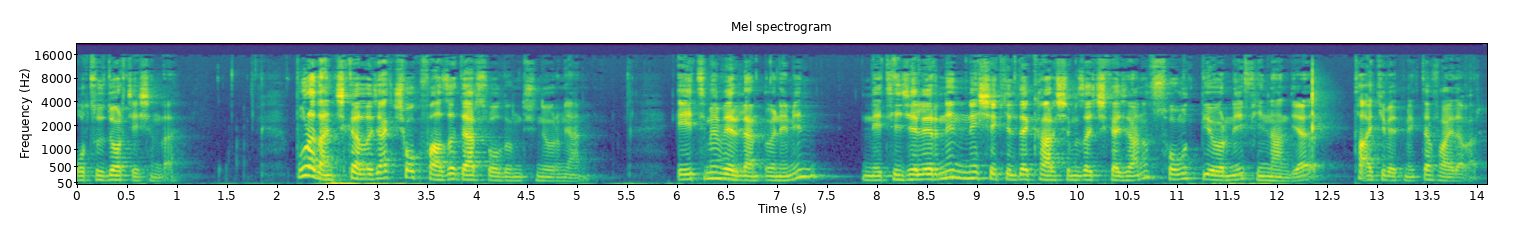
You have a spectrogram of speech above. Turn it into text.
34 yaşında. Buradan çıkarılacak çok fazla ders olduğunu düşünüyorum yani. Eğitime verilen önemin neticelerinin ne şekilde karşımıza çıkacağının somut bir örneği Finlandiya. Takip etmekte fayda var.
